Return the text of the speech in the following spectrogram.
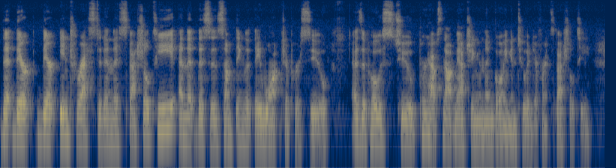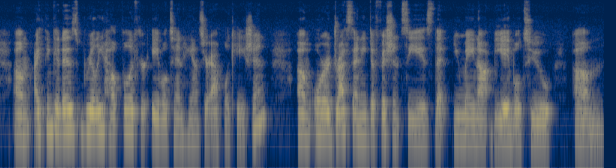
that they're they're interested in this specialty and that this is something that they want to pursue as opposed to perhaps not matching and then going into a different specialty. Um, I think it is really helpful if you're able to enhance your application um, or address any deficiencies that you may not be able to um,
